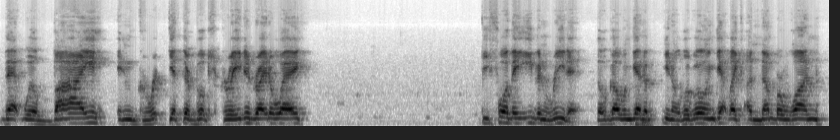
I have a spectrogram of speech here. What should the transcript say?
that will buy and gr- get their books graded right away before they even read it. They'll go and get a you know they'll go and get like a number one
